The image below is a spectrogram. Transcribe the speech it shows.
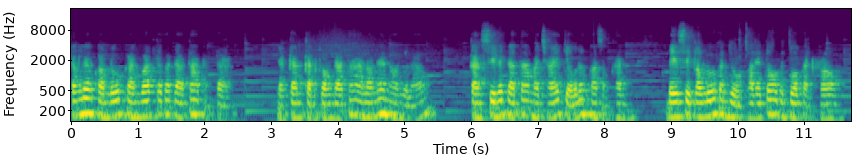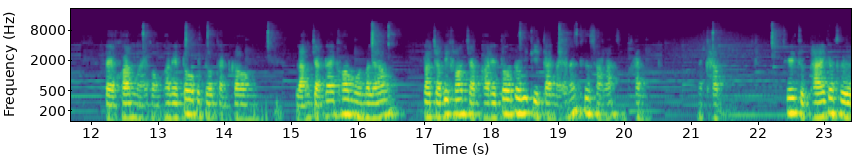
ทั้งเรื่องความรู้การวัดและก็ Data ต่างๆ อย่างการกันกรอง Data เราแน่นอนอยู่แล้ว การ select data มาใช้เกี่ยวเรื่องความสำคัญเบสิกเรารู้กันอยู่ Pareto เป็นตัวกันกรอง แต่ความหมายของ Pareto เป็นตัวกันกรอง หลังจากได้ข้อมูลมาแล้ว เราจะวิเคราะห์จาก Pareto ด้วยวิธีการไหนอันนั้นคือสาระสำคัญนะครับ ที่สุดท้ายก็คือ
